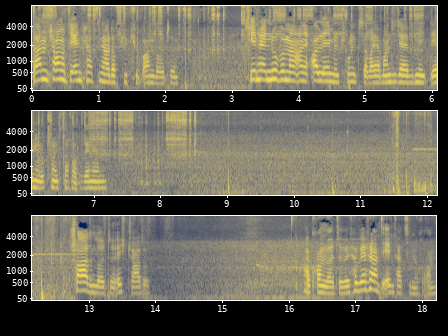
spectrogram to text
Dann schauen wir uns die Endkasten halt auf YouTube an, Leute. Es geht halt nur, wenn man alle- Animatronics dabei hat. Man sieht ja, wie die Animatronics da verbrennen. Schade, Leute. Echt schade. Aber komm, Leute. Wir, wir schauen uns die Endkasten noch an.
